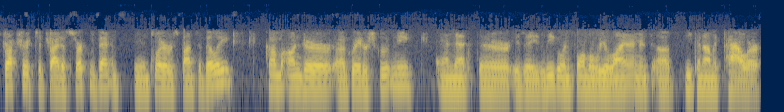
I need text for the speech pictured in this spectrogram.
structured to try to circumvent employer responsibility, come under uh, greater scrutiny, and that there is a legal and formal realignment of economic power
